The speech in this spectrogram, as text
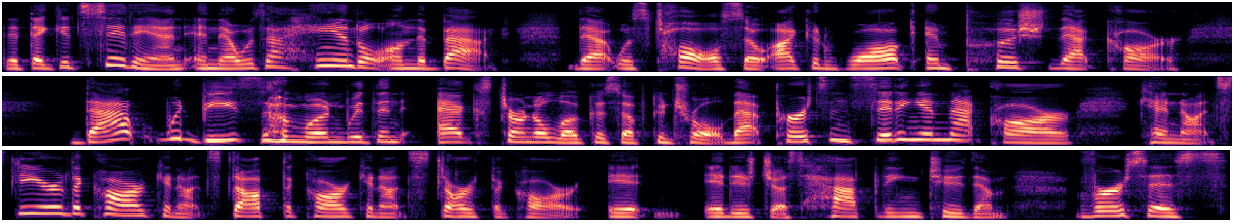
that they could sit in, and there was a handle on the back that was tall, so I could walk and push that car. That would be someone with an external locus of control. That person sitting in that car cannot steer the car, cannot stop the car, cannot start the car. It it is just happening to them versus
